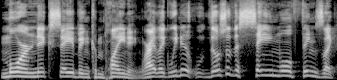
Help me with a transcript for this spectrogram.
more Nick Saban complaining, right? Like we didn't those are the same old things like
